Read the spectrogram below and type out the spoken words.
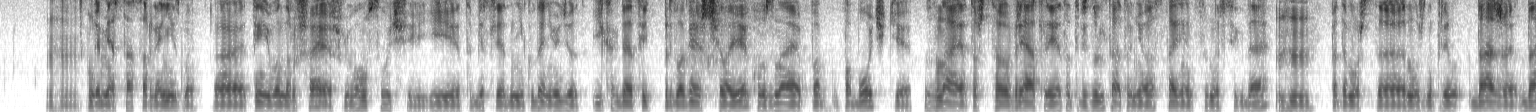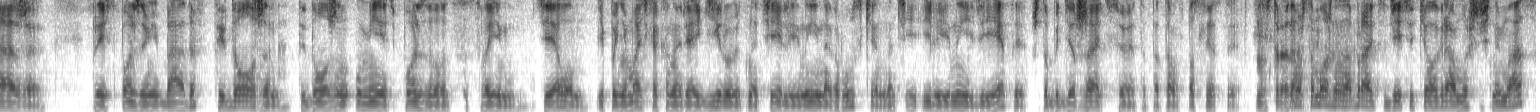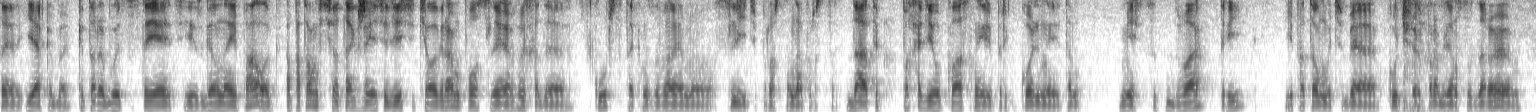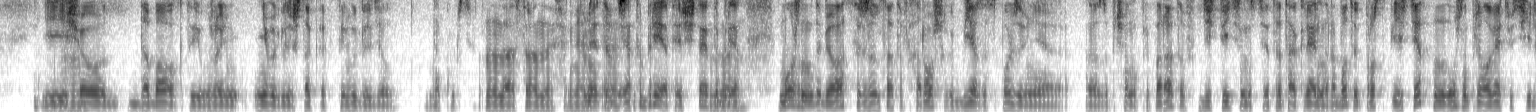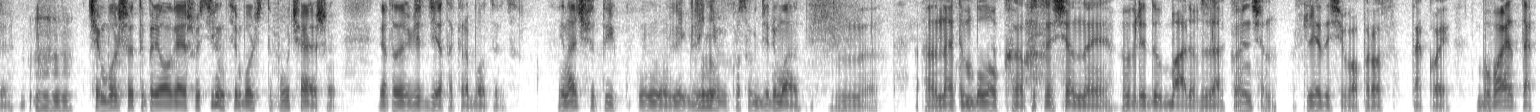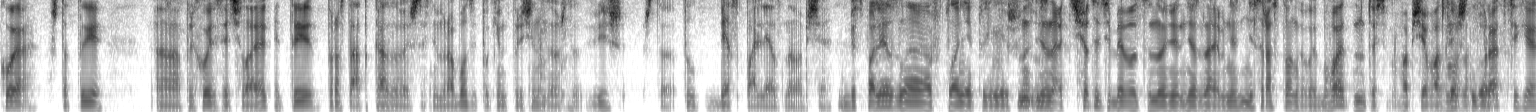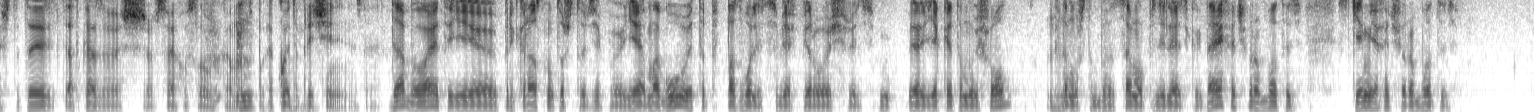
гомеостаз организма. Э, Ты его нарушаешь в любом случае, и это бесследно никуда не уйдет. И когда ты предлагаешь человеку, зная по- побочки, зная то, что вряд ли этот результат у него останется навсегда, потому что нужно при- даже, даже при использовании БАДов, ты должен, ты должен уметь пользоваться своим телом и понимать, как оно реагирует на те или иные нагрузки, на те или иные диеты, чтобы держать все это потом впоследствии. Ну, странно. Потому что можно набрать 10 килограмм мышечной массы, якобы, которая будет состоять из говна и палок, а потом все так же эти 10 килограмм после выхода с курса, так называемого, слить просто-напросто. Да, ты походил классный, прикольный, там, месяца два-три, и потом у тебя куча проблем со здоровьем, и еще добавок ты уже не выглядишь так, как ты выглядел на курсе. Ну да, странная фигня. Ну, это, конечно. это бред, я считаю, это Да. бред. Можно добиваться результатов хороших без использования э, запрещенных препаратов. В действительности это так реально работает. Просто, естественно, нужно прилагать усилия. Чем больше ты прилагаешь усилий, тем больше ты получаешь. Это везде так работает. Иначе ты ну, ленивый кусок дерьма. Да. А На этом блок, э, посвященный вреду БАДов, закончен. Следующий вопрос такой. Бывает такое, что ты э, приходит к тебе человек, и ты просто отказываешься с ним работать по каким-то причинам, потому что видишь, что тут бесполезно вообще. Бесполезно в плане ты имеешь в Ну, виду. не знаю, что-то тебе вот, ну, не, не знаю, не, не срастон какой-то бывает, ну, то есть вообще возможно Конечно, в бывает. практике, что ты отказываешь в своих услугах кому-то по какой-то причине, не знаю. Да, бывает, и прекрасно то, что типа я могу это позволить себе в первую очередь. Э, Я к этому и шел, к тому, чтобы сам определять, когда я хочу работать, с кем я хочу работать.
